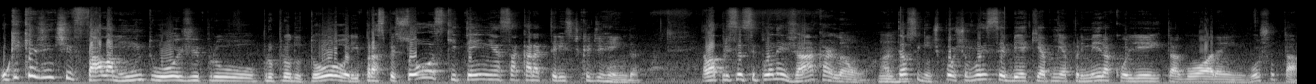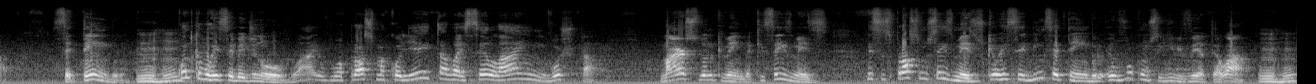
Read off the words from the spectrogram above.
O que, que a gente fala muito hoje pro, pro produtor e para as pessoas que têm essa característica de renda? Ela precisa se planejar, Carlão. Uhum. Até o seguinte, poxa, eu vou receber aqui a minha primeira colheita agora em, vou chutar, setembro, uhum. quanto que eu vou receber de novo? Ah, eu vou, a próxima colheita vai ser lá em, vou chutar, março do ano que vem, daqui seis meses. nesses próximos seis meses, o que eu recebi em setembro, eu vou conseguir viver até lá? Uhum.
